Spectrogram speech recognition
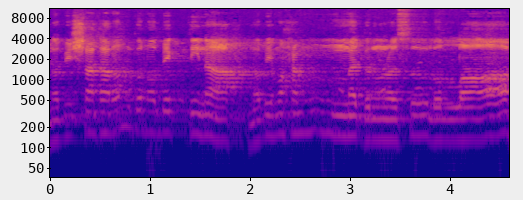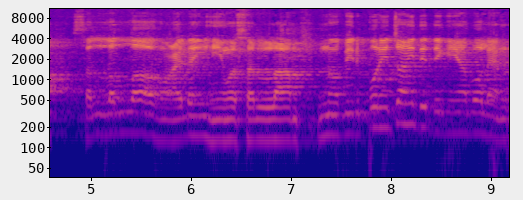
নবী সাধারণ কোন ব্যক্তি না, নবী মোহাম্মদ রসুল্লাহ সাল্লাহ আলাইহি ওয়াসাল্লাম। নবীর পরিচয় দিতে গিয়া বলেন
